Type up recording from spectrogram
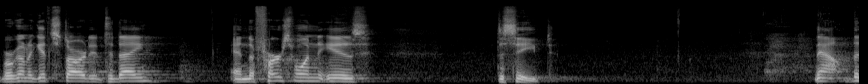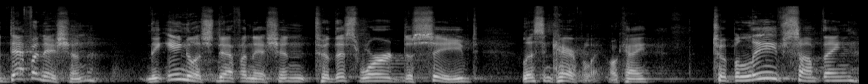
We're going to get started today. And the first one is deceived. Now, the definition, the English definition to this word deceived, listen carefully, okay? To believe something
